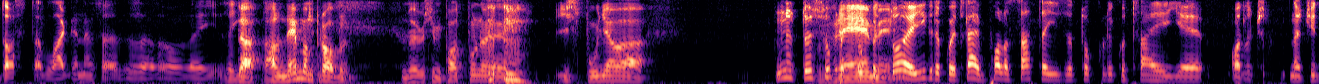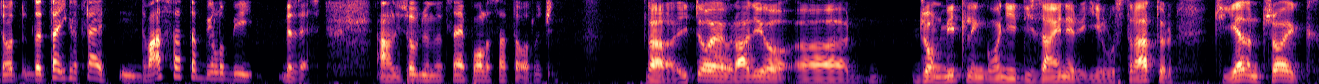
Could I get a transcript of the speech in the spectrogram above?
dosta lagana za, za, ovaj, za igru. Da, ali nemam problem. Ne, mislim, potpuno je ispunjava No, to je super, vreme. super. To je igra koja traje pola sata i za to koliko traje je odlično. Znači, da, da ta igra traje dva sata, bilo bi bez veze. Ali s obzirom da traje pola sata, odlično. Da, i to je radio uh, John Mitling, on je dizajner i ilustrator, či jedan čovjek,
